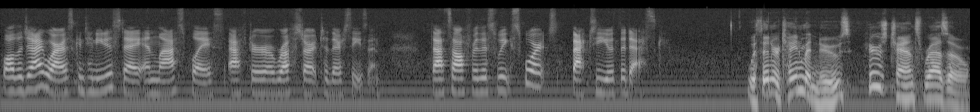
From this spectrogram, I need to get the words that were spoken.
while the Jaguars continue to stay in last place after a rough start to their season. That's all for this week's sports. Back to you at the desk. With entertainment news, here's Chance Razzo.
